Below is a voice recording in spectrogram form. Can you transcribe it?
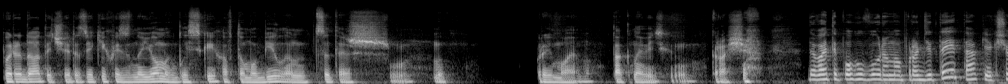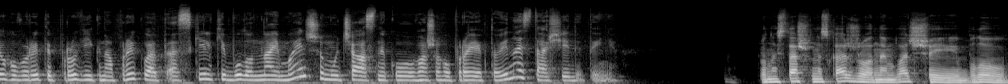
передати через якихось знайомих, близьких автомобілем, це теж ми приймаємо. Так навіть е, краще. Давайте поговоримо про дітей. Так, якщо говорити про вік, наприклад, а скільки було найменшому учаснику вашого проєкту і найстаршій дитині? Про найстаршу не скажу, а наймладший було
